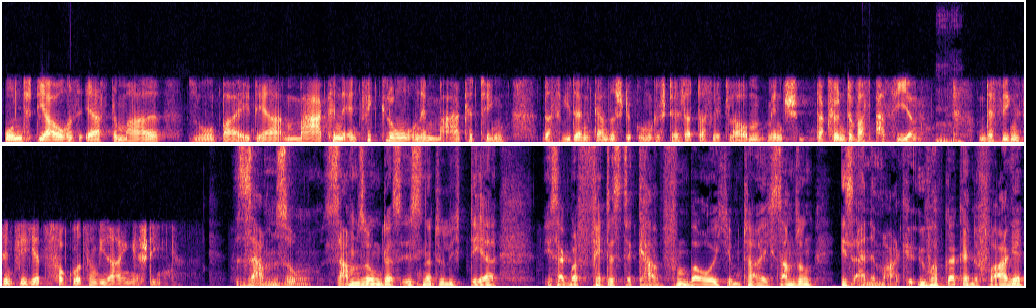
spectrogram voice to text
und die auch das erste Mal so bei der Markenentwicklung und im Marketing das wieder ein ganzes Stück umgestellt hat, dass wir glauben, Mensch, da könnte was passieren. Und deswegen sind wir jetzt vor kurzem wieder eingestiegen. Samsung. Samsung, das ist natürlich der ich sag mal, fetteste Karpfen bei euch im Teich. Samsung ist eine Marke, überhaupt gar keine Frage.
